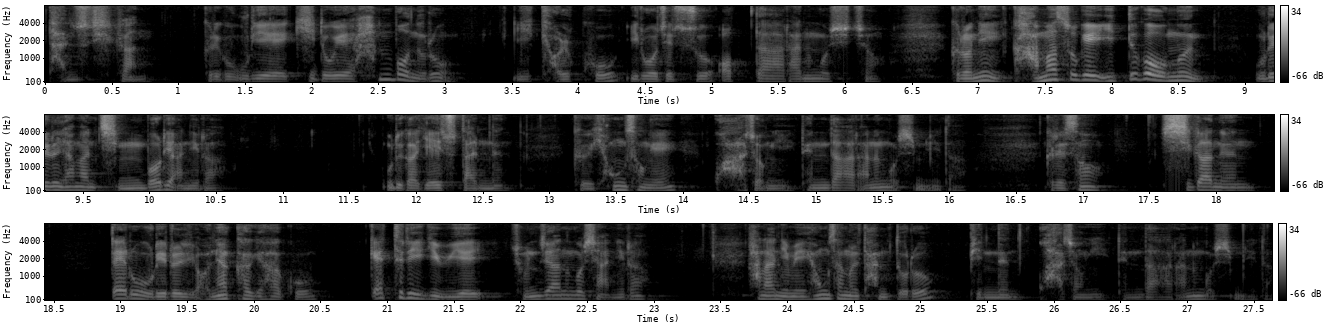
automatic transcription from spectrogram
단수 시간 그리고 우리의 기도의 한 번으로 이 결코 이루어질 수 없다라는 것이죠. 그러니 가마 속의 이 뜨거움은 우리를 향한 징벌이 아니라 우리가 예수 닮는 그 형성의 과정이 된다라는 것입니다. 그래서 시간은 때로 우리를 연약하게 하고 깨뜨리기 위해 존재하는 것이 아니라 하나님의 형상을 담도록 빚는 과정이 된다라는 것입니다.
